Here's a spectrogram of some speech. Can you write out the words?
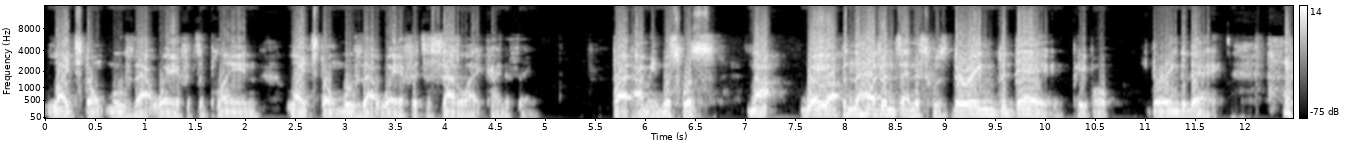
lights don't move that way if it's a plane, lights don't move that way if it's a satellite kind of thing. But, I mean, this was not way up in the heavens, and this was during the day, people. During the day.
